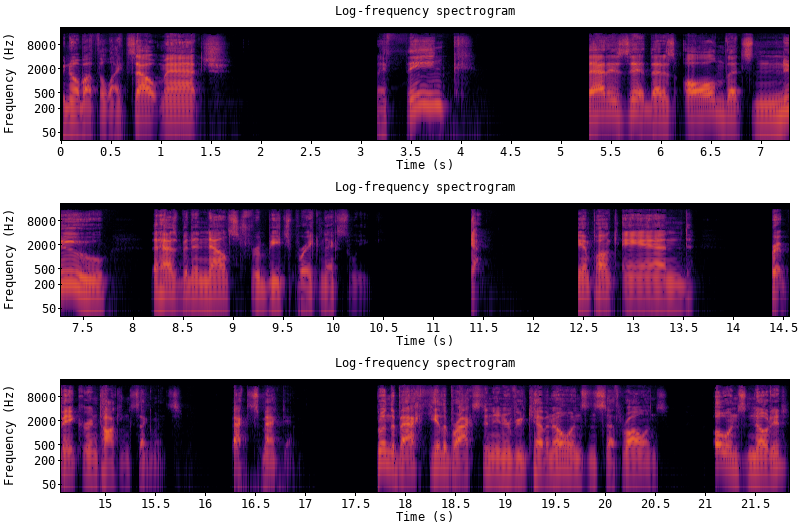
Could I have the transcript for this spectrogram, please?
We know about the Lights Out match. I think that is it. That is all that's new that has been announced for Beach Break next week. Yeah. CM Punk and Britt Baker in talking segments. Back to SmackDown. In the back, Kayla Braxton interviewed Kevin Owens and Seth Rollins. Owens noted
